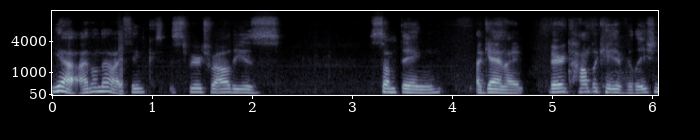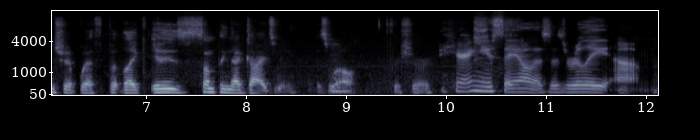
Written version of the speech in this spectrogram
yeah i don't know. I think spirituality is something again i very complicated relationship with but like it is something that guides me as mm. well for sure. Hearing you say all this is really, um,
